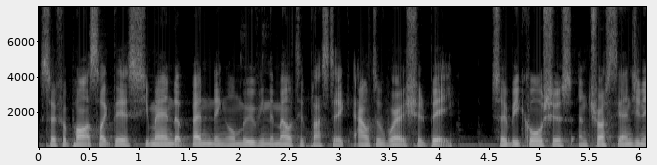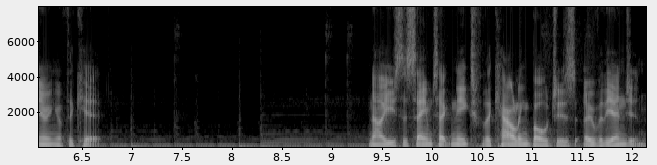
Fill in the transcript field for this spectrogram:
so for parts like this, you may end up bending or moving the melted plastic out of where it should be, so be cautious and trust the engineering of the kit. Now use the same techniques for the cowling bulges over the engine.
